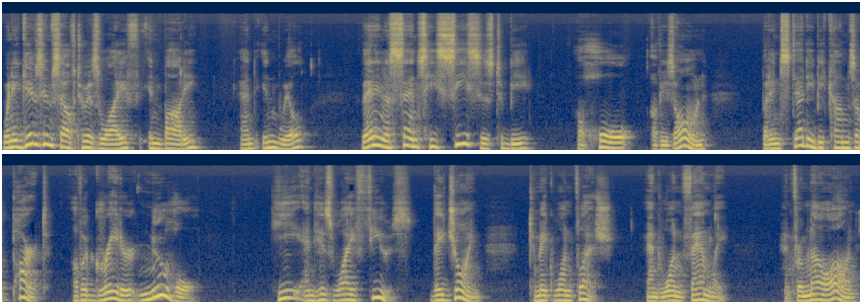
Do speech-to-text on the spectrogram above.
when he gives himself to his wife in body and in will, then in a sense he ceases to be a whole of his own, but instead he becomes a part of a greater new whole. He and his wife fuse, they join to make one flesh and one family. And from now on,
